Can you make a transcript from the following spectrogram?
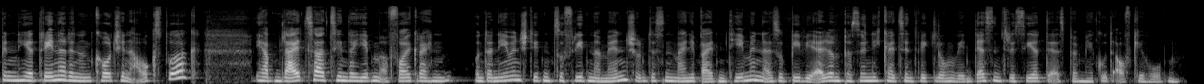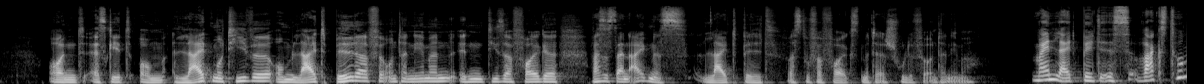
bin hier Trainerin und Coach in Augsburg. Ich habe einen Leitsatz, hinter jedem erfolgreichen Unternehmen steht ein zufriedener Mensch und das sind meine beiden Themen, also BWL und Persönlichkeitsentwicklung. Wen das interessiert, der ist bei mir gut aufgehoben. Und es geht um Leitmotive, um Leitbilder für Unternehmen in dieser Folge. Was ist dein eigenes Leitbild, was du verfolgst mit der Schule für Unternehmer? Mein Leitbild ist Wachstum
